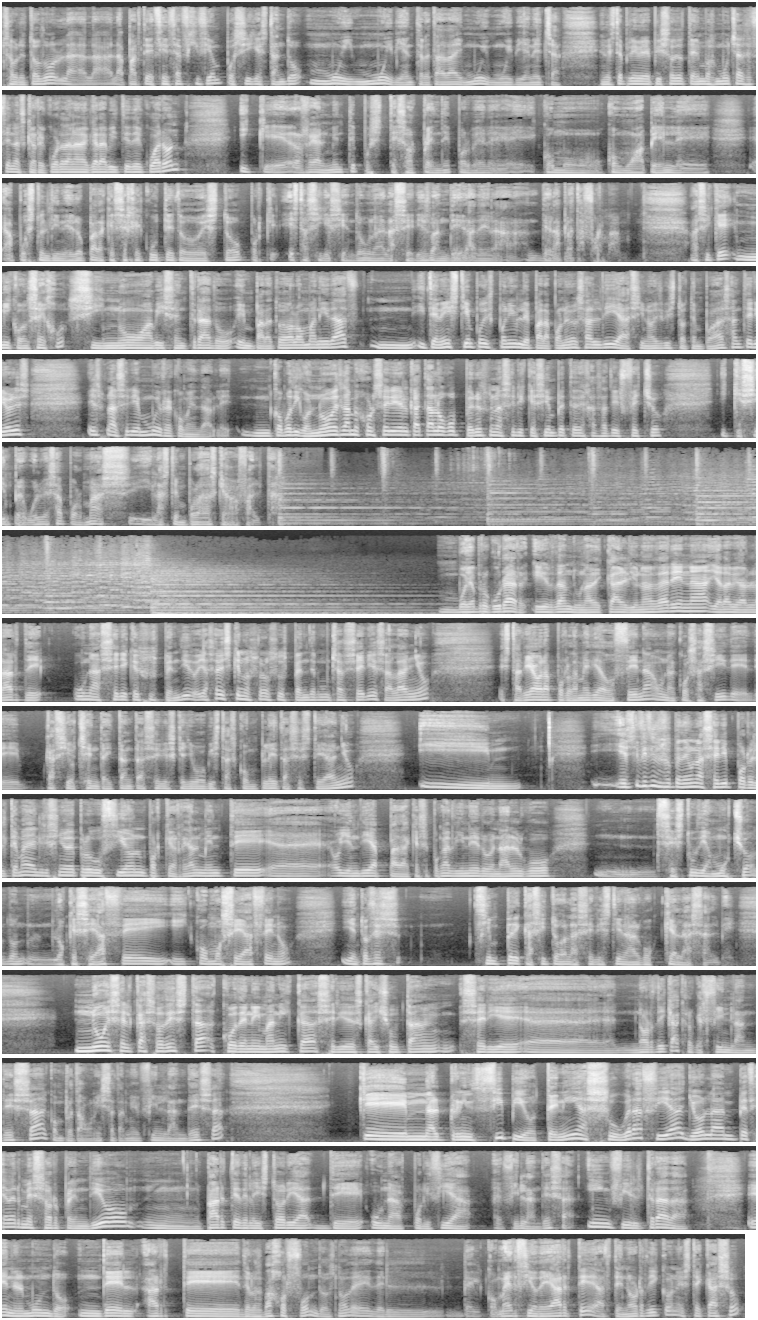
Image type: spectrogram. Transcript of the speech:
sobre todo la, la, parte de ciencia ficción pues sigue estando muy muy bien tratada y muy muy bien hecha. En este primer episodio tenemos muchas escenas que recuerdan al Gravity de Cuarón y que realmente pues te sorprende por ver eh, cómo, cómo, Apple eh, ha puesto el dinero para que se ejecute todo esto porque esta sigue siendo una de las series bandera de la, de la plataforma. Así que mi consejo, si no habéis entrado en Para toda la humanidad mm, y tenéis tiempo disponible para poneros al día si no habéis visto temporadas anteriores, es una serie muy recomendable. Mm, como digo, no es la mejor serie del catálogo, pero es una serie que siempre te deja satisfecho y que siempre vuelves a por más y las temporadas que haga falta. Voy a procurar ir dando una de cal y una de arena y ahora voy a hablar de una serie que he suspendido. Ya sabéis que no suelo suspender muchas series al año. Estaría ahora por la media docena, una cosa así, de, casi ochenta y tantas series que llevo vistas completas este año. Y, es difícil suspender una serie por el tema del diseño de producción, porque realmente eh, hoy en día para que se ponga dinero en algo mm, se estudia mucho lo que se hace y, y, cómo se hace, ¿no? Y entonces siempre casi todas las series tienen algo que la salve. No es el caso de esta, Codename serie de Sky Showtime, serie eh, nórdica, creo que es finlandesa, con protagonista también finlandesa, que mm, al principio tenía su gracia, yo la empecé a ver, me sorprendió, mm, parte de la historia de una policía finlandesa infiltrada en el mundo del arte, de los bajos fondos, ¿no? del, comercio de arte, arte nórdico en este caso,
